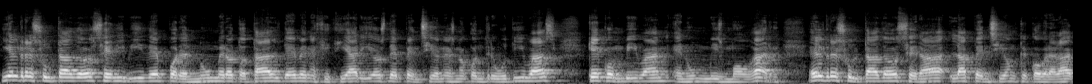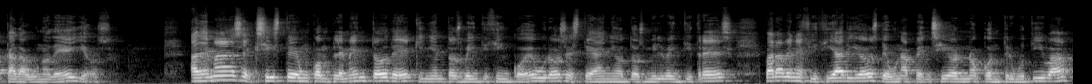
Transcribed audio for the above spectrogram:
Y el resultado se divide por el número total de beneficiarios de pensiones no contributivas que convivan en un mismo hogar. El resultado será la pensión que cobrará cada uno de ellos. Además, existe un complemento de 525 euros este año 2023 para beneficiarios de una pensión no contributiva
